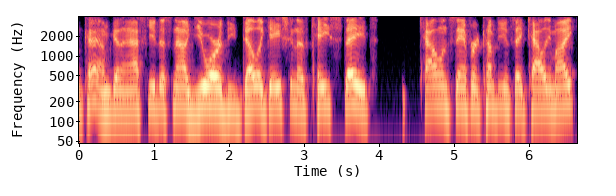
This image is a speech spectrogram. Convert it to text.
Okay, I'm going to ask you this now. You are the delegation of K State. Cal and Stanford come to you and say, Callie Mike,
